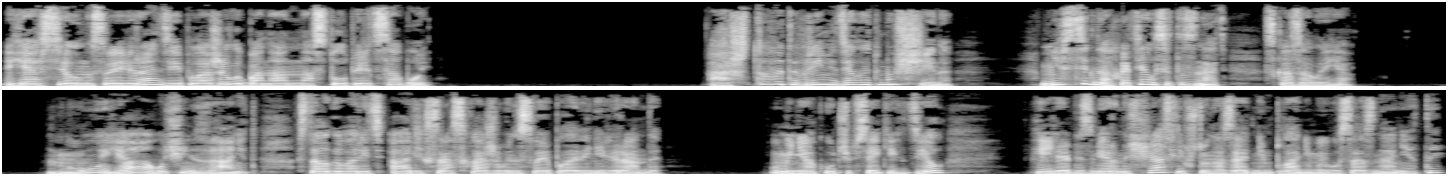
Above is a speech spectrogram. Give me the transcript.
Я села на своей веранде и положила банан на стол перед собой. А что в это время делает мужчина? Мне всегда хотелось это знать, сказала я. «Ну, я очень занят», — стал говорить Алекс, расхаживая на своей половине веранды. «У меня куча всяких дел, и я безмерно счастлив, что на заднем плане моего сознания ты.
